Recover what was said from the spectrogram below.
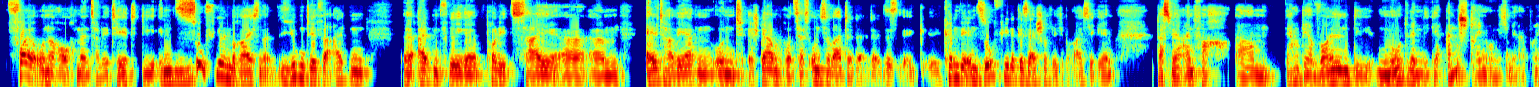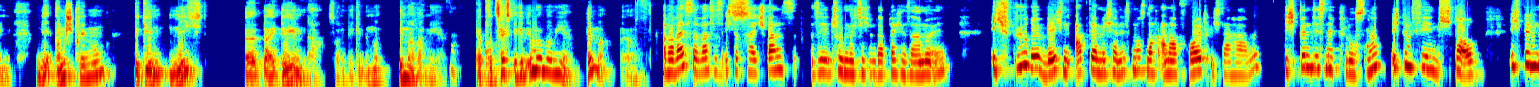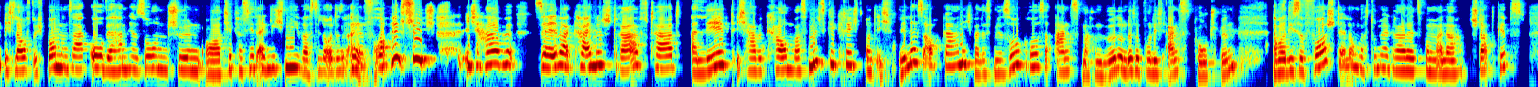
Feuer ohne Rauch-Mentalität, die in so vielen Bereichen, Jugendhilfe, Alten, äh, Altenpflege, Polizei, äh, ähm, älter werden und Sterbeprozess und so weiter. Das können wir in so viele gesellschaftliche Bereiche gehen, dass wir einfach, ähm, ja, wir wollen die notwendige Anstrengung nicht mehr erbringen. Und die Anstrengung beginnt nicht äh, bei denen da, sondern beginnt immer, immer bei mir. Der Prozess beginnt immer bei mir, immer. Ja. Aber weißt du, was ist ich total spannend sehe? Entschuldigung, wenn ich dich unterbreche, Samuel. Ich spüre, welchen Abwehrmechanismus nach Anna Freud ich da habe. Ich bin Disney Plus, ne? Ich bin Feenstaub. Ich bin, ich laufe durch Bonn und sage, oh, wir haben hier so einen schönen Ort. Hier passiert eigentlich nie was. Die Leute sind alle freundlich. Ich habe selber keine Straftat erlebt. Ich habe kaum was mitgekriegt und ich will es auch gar nicht, weil es mir so große Angst machen würde. Und das, obwohl ich Angstcoach bin. Aber diese Vorstellung, was du mir gerade jetzt von meiner Stadt gibst,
